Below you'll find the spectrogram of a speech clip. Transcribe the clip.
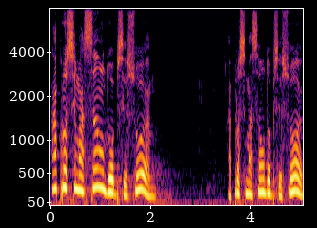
A aproximação do obsessor, aproximação do obsessor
